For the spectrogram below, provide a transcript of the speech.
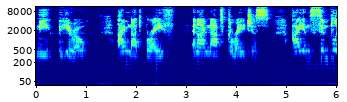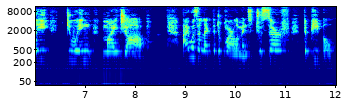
me a hero. I'm not brave and I'm not courageous. I am simply doing my job. I was elected to parliament to serve the people,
